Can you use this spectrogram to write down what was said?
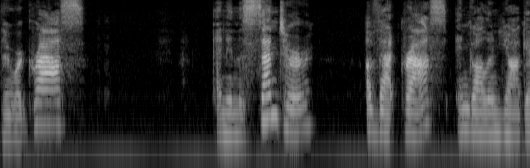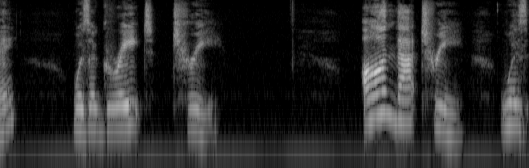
There were grass, and in the center of that grass in Kanien'kehá:ka was a great tree. On that tree was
